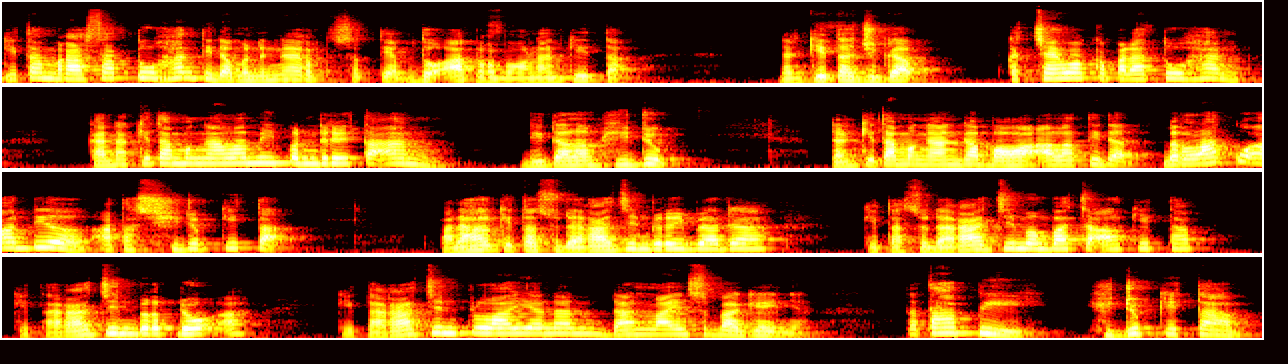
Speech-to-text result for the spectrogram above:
kita merasa Tuhan tidak mendengar setiap doa permohonan kita. Dan kita juga kecewa kepada Tuhan karena kita mengalami penderitaan di dalam hidup dan kita menganggap bahwa Allah tidak berlaku adil atas hidup kita. Padahal kita sudah rajin beribadah, kita sudah rajin membaca Alkitab, kita rajin berdoa, kita rajin pelayanan dan lain sebagainya. Tetapi hidup kita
